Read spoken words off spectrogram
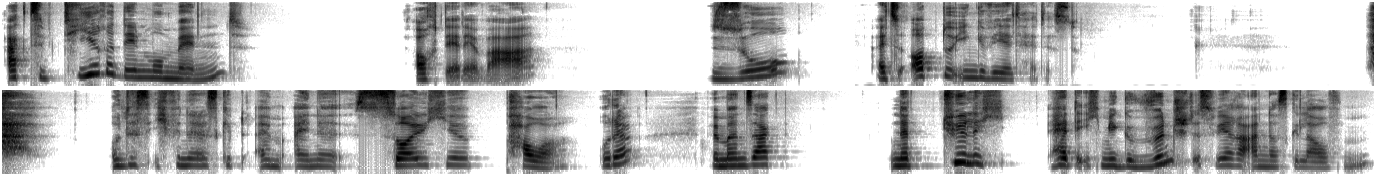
Akzeptiere den Moment, auch der, der war, so, als ob du ihn gewählt hättest. Und das, ich finde, es gibt einem eine solche Power, oder? Wenn man sagt, natürlich hätte ich mir gewünscht, es wäre anders gelaufen.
